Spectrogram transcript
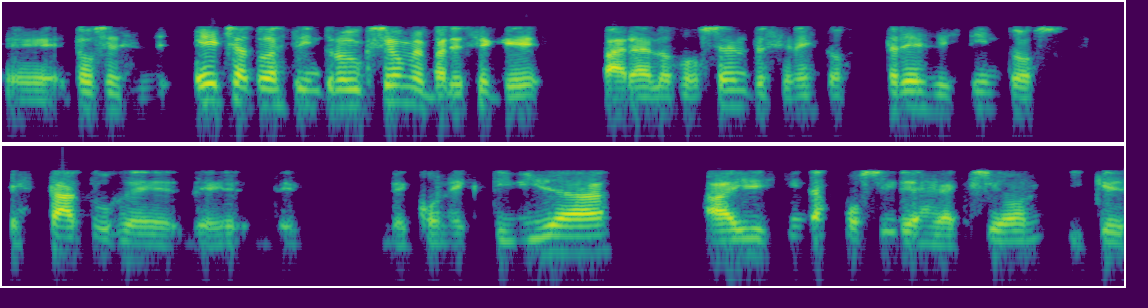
Eh, entonces, hecha toda esta introducción, me parece que para los docentes en estos tres distintos estatus de, conectividad, hay distintas posibilidades de acción y que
